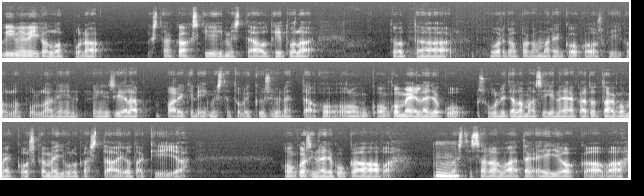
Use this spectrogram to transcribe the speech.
viime viikonloppuna, oikeastaan kaksi ihmistä oltiin tuolla tuota, vuorokauppakamarin kokousviikonlopulla, niin, niin siellä parikin ihmistä tuli kysyyn, että on, onko meillä joku suunnitelma siinä ja katsotaanko me, koska me julkaistaan jotakin ja onko siinä joku kaava. Mm. Mä sitten sanoin vaan, että ei ole kaavaa.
